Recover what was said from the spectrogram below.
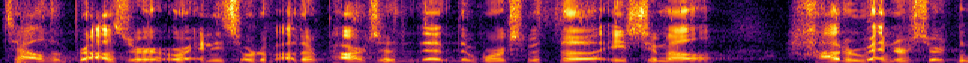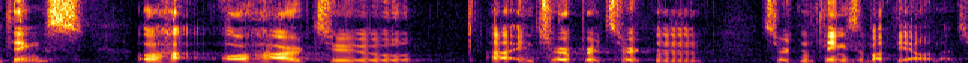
tell the browser or any sort of other parser that, that works with the HTML how to render certain things or how, or how to uh, interpret certain, certain things about the element.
